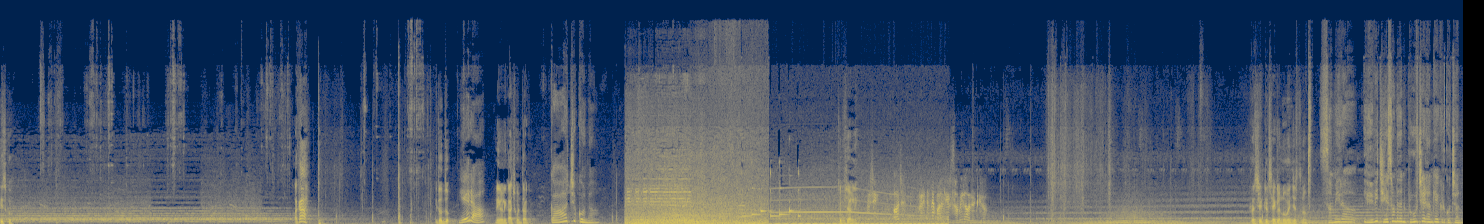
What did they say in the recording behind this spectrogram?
తీసుకో. అక్కా! ఇదొద్దు. ఏరా? నీళ్ళని కాచుకొని తాగు. కాచుకోనా? చెప్పు శాలిని. రెస్ట్రిక్టెడ్ సైకిల్ నువ్వేం చేస్తున్నావు? సమీరా ఇవేవి చేసి ఉండదని ప్రూవ్ చేయడానికే ఇక్కడికి వచ్చాను.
